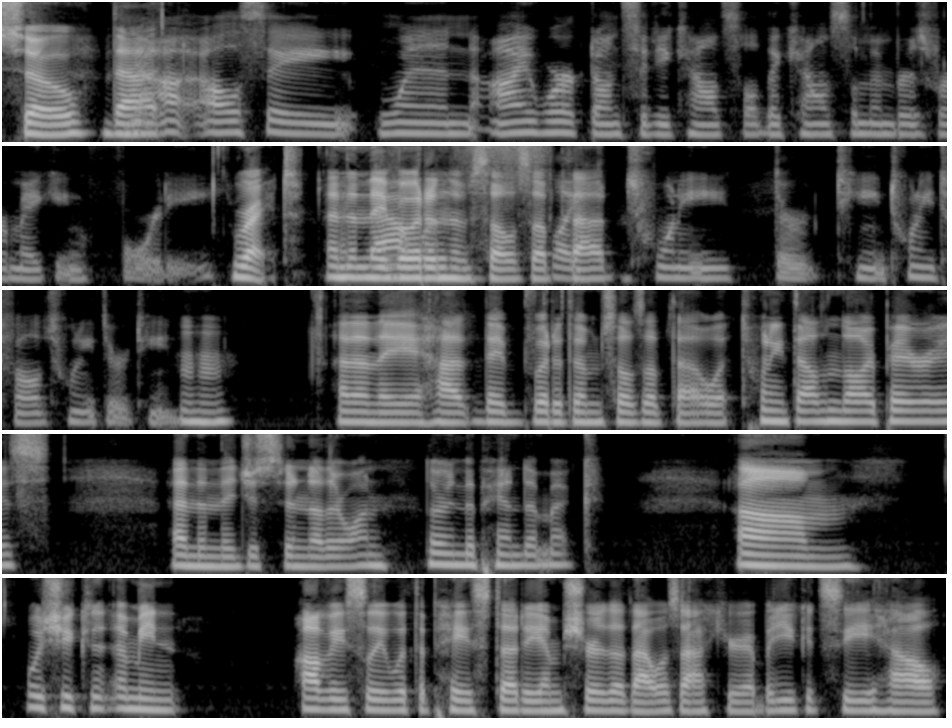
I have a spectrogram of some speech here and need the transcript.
so that Now, I'll say when I worked on city council, the council members were making 40. right, and, then they voted themselves up like that 2013, 2012, 2013. hmm And then they had they voted themselves up that what twenty thousand dollar pay raise, and then they just did another one during the pandemic, um, which you can I mean, obviously with the pay study, I'm sure that that was accurate, but you could see how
